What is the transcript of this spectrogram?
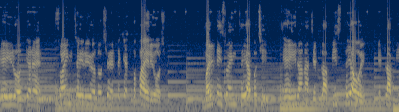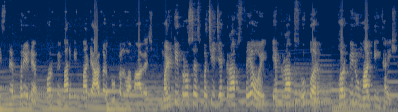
એ હીરો અત્યારે સોઈંગ થઈ રહેલો છે, એટલે કે કપાઈ રહ્યો છે. મલ્ટી સોઈંગ થયા પછી એ હીરાના જેટલા પીસ થયા હોય, એટલા પીસને ફરીને ફોરપી માર્કિંગ માટે આગળ મોકલવામાં આવે છે. મલ્ટી પ્રોસેસ પછી જે ક્રાફ્ટ થયા હોય, એ ક્રાફ્ટ ઉપર ફોરપીનું માર્કિંગ થાય છે.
